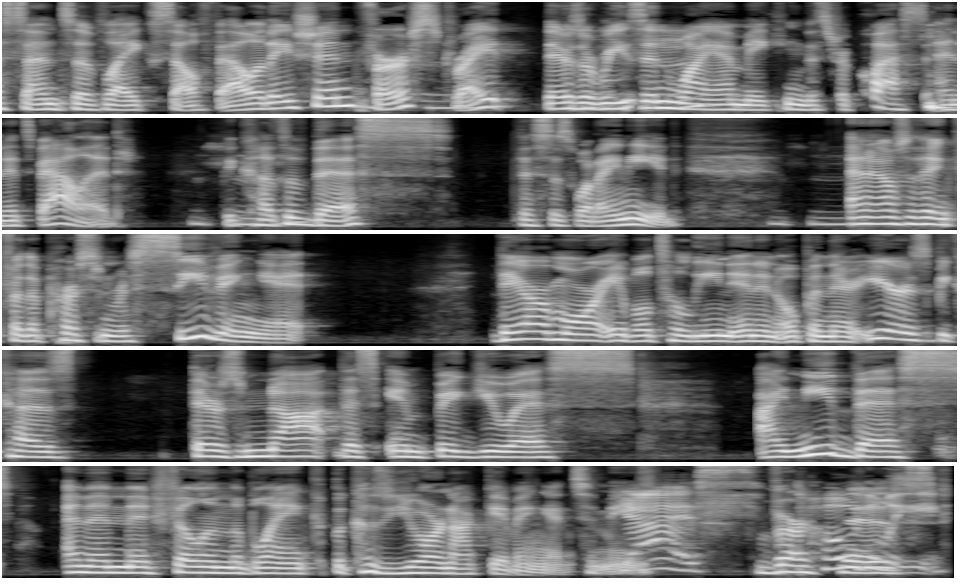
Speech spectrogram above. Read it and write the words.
a sense of like self validation 1st Mhm. right? There's a reason Mhm. why I'm making this request and it's valid because Mm-hmm. of this. This is what I need. Mhm. And I also think for the person receiving it, they are more able to lean in and open their ears because there's not this ambiguous, I need this, and then they fill in the blank because you're not giving it to me. Yes. Versus totally.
